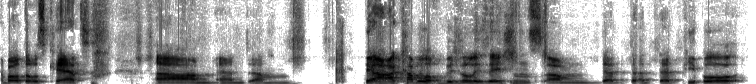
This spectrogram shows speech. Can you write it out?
about those cats, um, and um, there are a couple of visualizations um, that that that people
